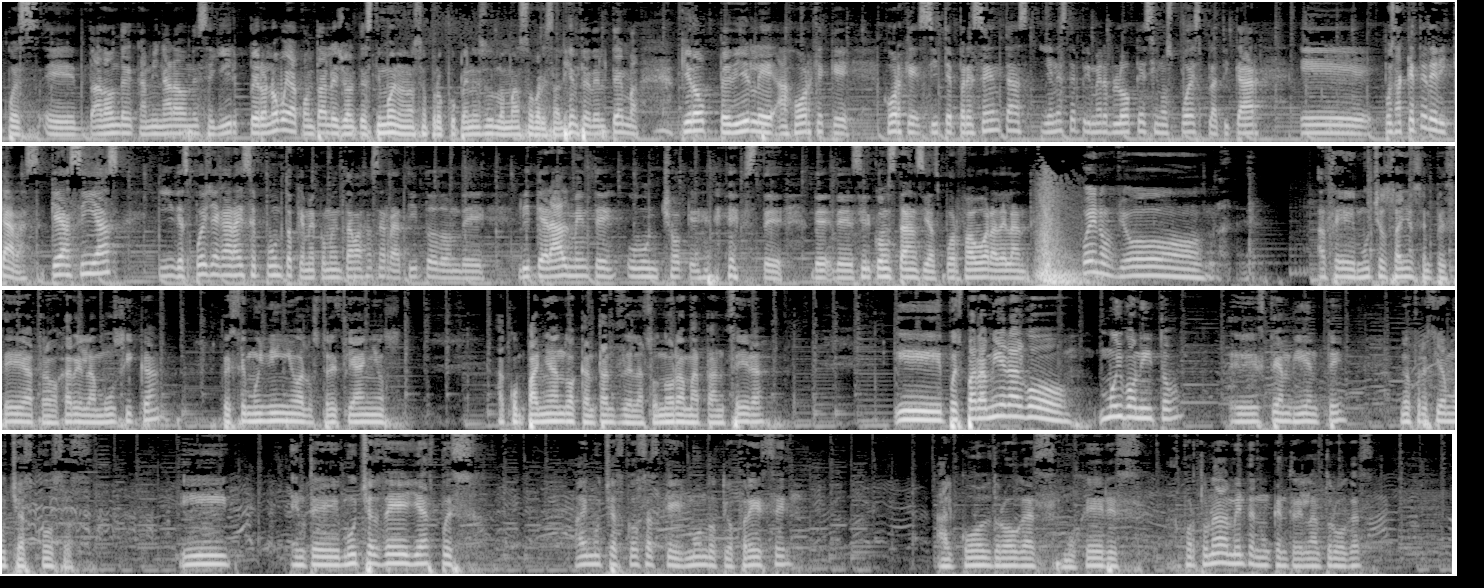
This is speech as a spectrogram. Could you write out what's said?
pues eh, a dónde caminar, a dónde seguir, pero no voy a contarles yo el testimonio, no se preocupen, eso es lo más sobresaliente del tema. Quiero pedirle a Jorge que Jorge, si te presentas y en este primer bloque, si nos puedes platicar, eh, pues a qué te dedicabas, qué hacías y después llegar a ese punto que me comentabas hace ratito donde literalmente hubo un choque este, de, de circunstancias. Por favor, adelante. Bueno, yo hace muchos años empecé a trabajar en la música. Empecé muy niño, a los 13 años, acompañando a cantantes de la Sonora Matancera y pues para mí era algo muy bonito, este ambiente me ofrecía muchas cosas. Y entre muchas de ellas, pues hay muchas cosas que el mundo te ofrece. Alcohol, drogas, mujeres. Afortunadamente nunca entré en las drogas,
